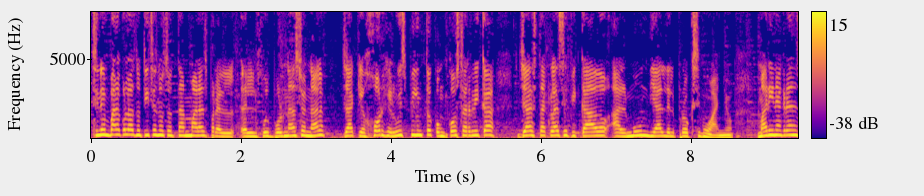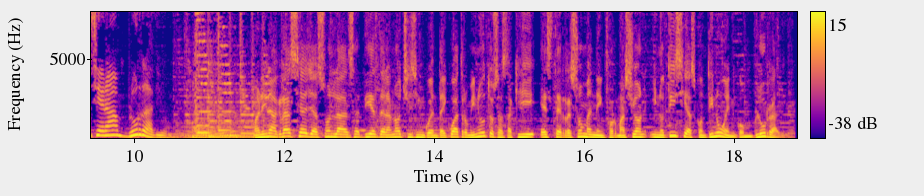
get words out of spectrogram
Sin embargo, las noticias no son tan malas para el, el, fútbol nacional, ya que Jorge Luis Pinto con Costa Rica ya está clasificado al Mundial del próximo año. Marina Granciera, Blue Radio. Marina, gracias. Ya son las 10 de la noche y 54 minutos. Hasta aquí este resumen de información y noticias. Continúen con Blue Radio.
